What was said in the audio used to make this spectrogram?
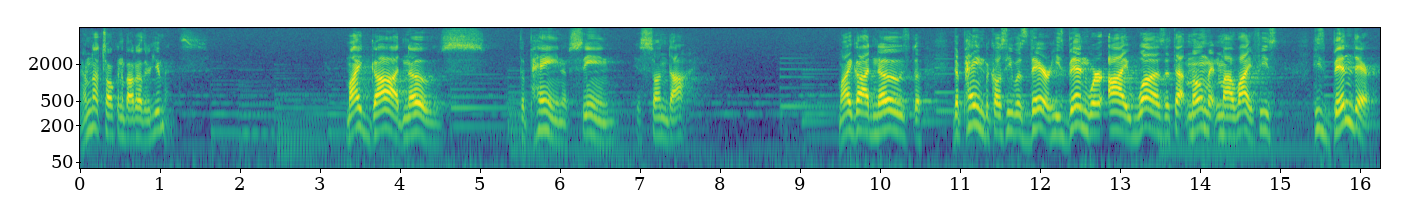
I'm not talking about other humans. My God knows the pain of seeing his son die. My God knows the, the pain because He was there. He's been where I was at that moment in my life. He's, he's been there.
